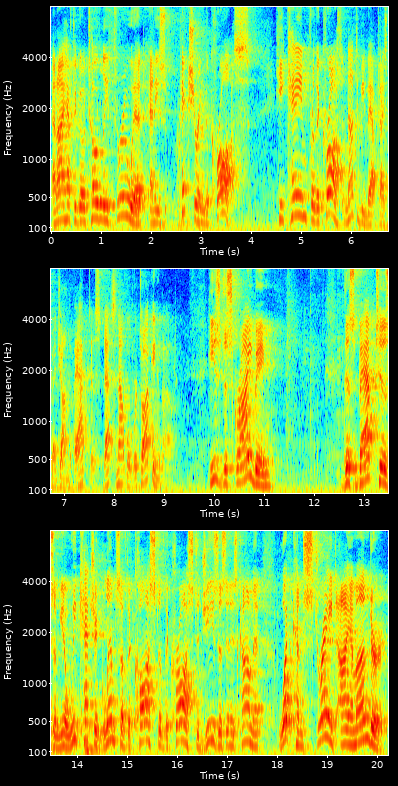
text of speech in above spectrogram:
and I have to go totally through it. And he's picturing the cross. He came for the cross, not to be baptized by John the Baptist. That's not what we're talking about. He's describing this baptism, you know, we catch a glimpse of the cost of the cross to Jesus in his comment, What constraint I am under,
